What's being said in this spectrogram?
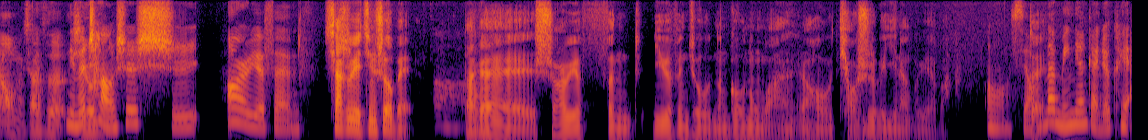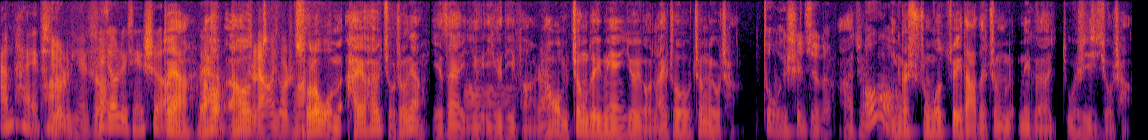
那我们下次你们厂是十二月份，下个月进设备，哦大概十二月份、一月份就能够弄完，然后调试个一两个月吧。哦，行，那明年感觉可以安排一趟酒旅行社啤酒旅行社。对啊，然后然后除了我们，还有还有九州酿也在一个、一个地哦方，然后我们正对面又有莱州蒸馏厂做威士忌的，啊，就哦应该是中国最大的蒸那个威士忌酒厂。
